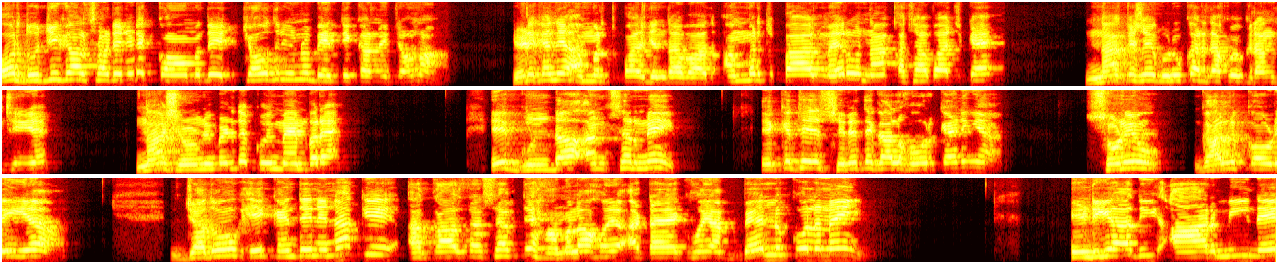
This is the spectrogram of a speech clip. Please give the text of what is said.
ਔਰ ਦੂਜੀ ਗੱਲ, ਸਾਡੇ ਜਿਹੜੇ ਕੌਮ ਦੇ ਚੌਧਰੀ ਉਹਨੂੰ ਬੇਨਤੀ ਕਰਨੀ ਚਾਹੁੰਦਾ ਜਿਹੜੇ ਕਹਿੰਦੇ ਅੰਮ੍ਰਿਤਪਾਲ ਜਿੰਦਾਬਾਦ, ਅੰਮ੍ਰਿਤਪਾਲ ਮਹਿਰੋ ਨਾ ਕਥਾਵਾਚਕ ਹੈ, ਨਾ ਕਿਸੇ ਗੁਰੂ ਘਰ ਦਾ ਕੋਈ ਗ੍ਰੰਥੀ ਹੈ, ਨਾ ਸ਼੍ਰੋਮਣੀ ਕਮੇਟੀ ਦਾ ਕੋਈ ਮੈਂਬਰ ਹੈ। ਇਹ ਗੁੰਡਾ ਅਨਸਰ ਨੇ, ਇਹ ਕਿਤੇ ਸਿਰੇ ਤੇ ਗੱਲ ਹੋਰ ਕਹਿਣੀ ਆ? ਸੁਣਿਓ, ਗੱਲ ਕੌੜੀ ਆ। ਜਦੋਂ ਇਹ ਕਹਿੰਦੇ ਨੇ ਨਾ ਕਿ ਅਕਾਲ ਤਖਤ ਸਾਹਿਬ ਤੇ ਹਮਲਾ ਹੋਇਆ, ਅਟੈਕ ਹੋਇਆ, ਬਿਲਕੁਲ ਨਹੀਂ। ਇੰਡੀਆ ਦੀ ਆਰਮੀ ਨੇ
